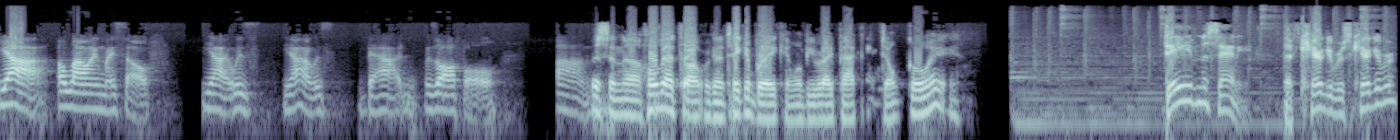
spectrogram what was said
yeah, allowing myself. Yeah, it was. Yeah, it was bad. It was awful. Um, Listen, uh, hold that thought. We're going to take a break and we'll be right back. Don't go away. Dave Nassaney, the caregiver's caregiver,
